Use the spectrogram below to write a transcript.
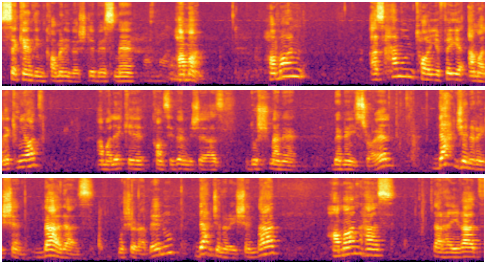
سکند این کامنی داشته به اسم هامان هامان از همون طایفه عمالک میاد. عمالک کانسیدر میشه از دشمن بنی اسرائیل. ده جنریشن بعد از مشربنو ده جنریشن بعد هامان هست. در حقیقت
